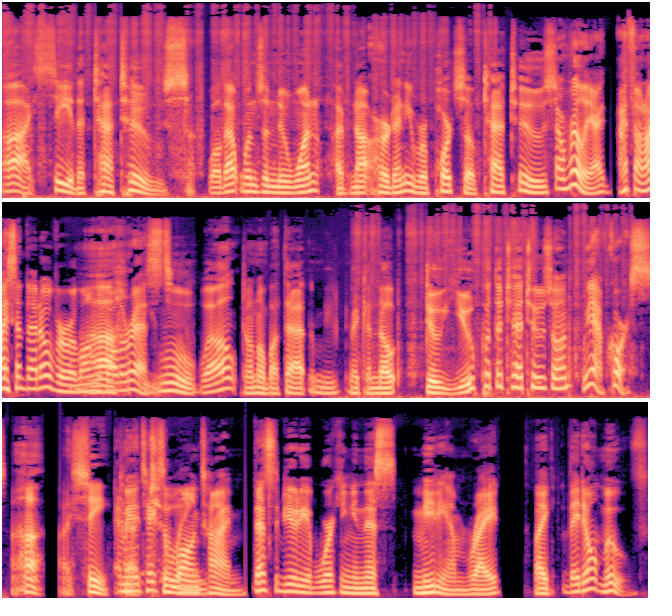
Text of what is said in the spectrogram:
Ah, I see the tattoos. Well, that one's a new one. I've not heard any reports of tattoos. Oh, really? I, I thought I sent that over along with all the Ah, rest. Ooh, well, don't know about that. Let me make a note. Do you put the tattoos on? Yeah, of course. Uh-huh. I see. I mean, it takes a long Tattooing. time. That's the beauty of working in this medium, right? Like they don't move.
